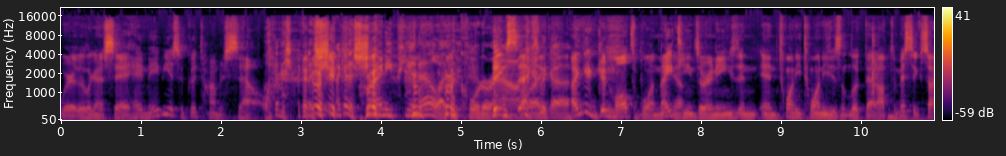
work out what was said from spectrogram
where they're going to say, "Hey, maybe it's a good time to sell." I got a, I got a, I got a shiny P and L I can quarter around. Exactly. Like, uh, I can get a good multiple on 19's yep. earnings, and, and 2020 doesn't look that optimistic. So I,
